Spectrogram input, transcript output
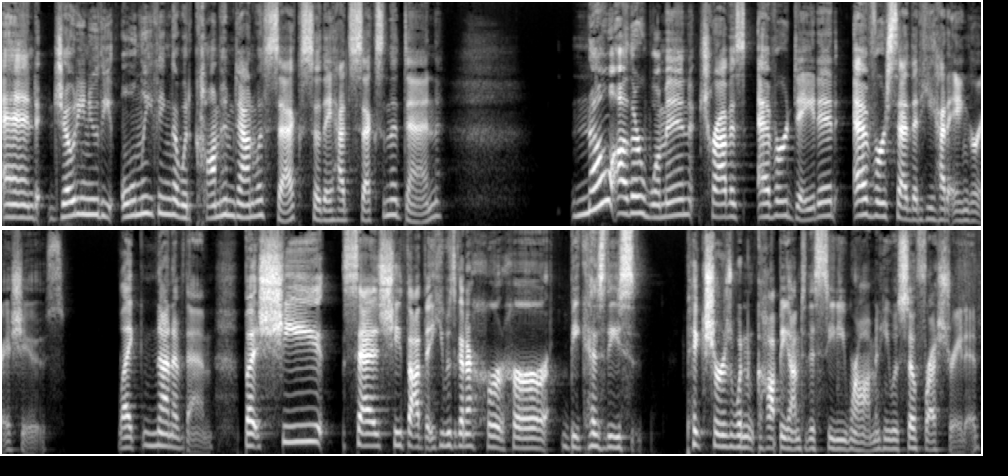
and Jodi knew the only thing that would calm him down was sex, so they had sex in the den. No other woman Travis ever dated ever said that he had anger issues. Like none of them. But she says she thought that he was going to hurt her because these pictures wouldn't copy onto the CD-ROM and he was so frustrated.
